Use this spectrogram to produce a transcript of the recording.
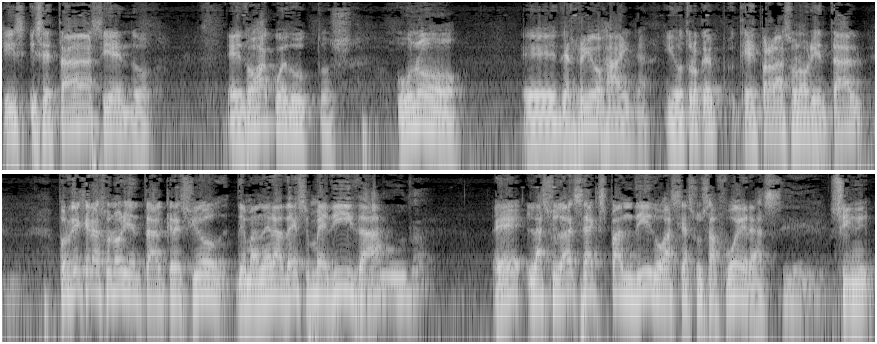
y, se están haciendo eh, dos acueductos. Uno del río Jaina y otro que es para la zona oriental. Porque es que la zona oriental creció de manera desmedida. eh, la ciudad se ha expandido hacia sus afueras. Sí. sin-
